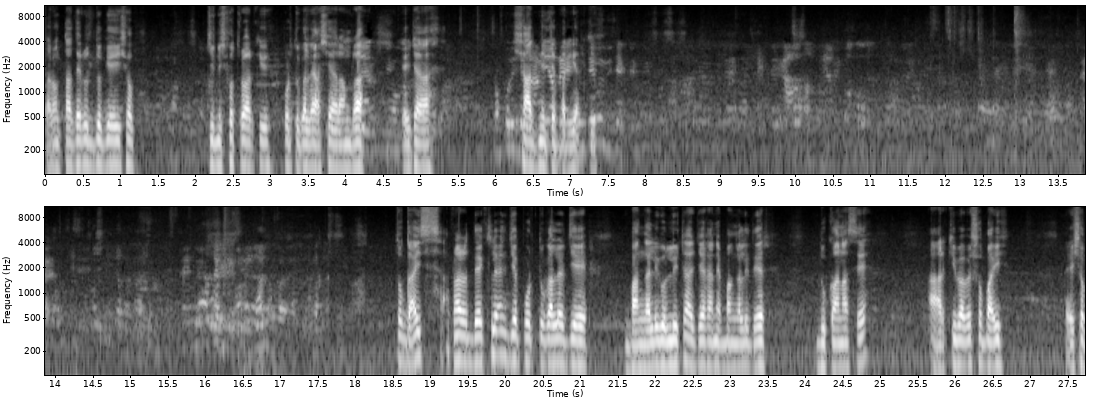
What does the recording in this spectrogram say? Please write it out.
কারণ তাদের উদ্যোগে এইসব জিনিসপত্র আর কি পর্তুগালে আসে আর আমরা এটা স্বাদ নিতে পারি আর কি। তো গাইস আপনারা দেখলেন যে পর্তুগালের যে বাঙালি গল্লিটা, যেখানে বাঙালিদের দোকান আছে, আর কীভাবে সবাই এইসব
